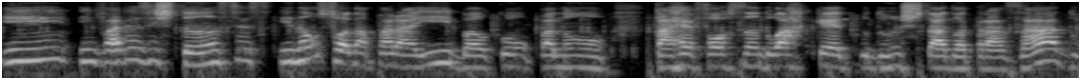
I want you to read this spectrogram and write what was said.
em, em várias instâncias, e não só na Paraíba, para não estar tá reforçando o arquétipo de um Estado atrasado,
